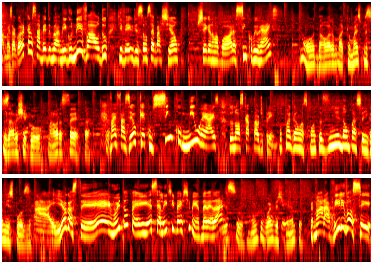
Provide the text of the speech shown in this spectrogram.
Ah, mas agora eu quero saber do meu amigo Nivaldo, que veio de São Sebastião. Chega numa boa hora, 5 mil reais? Oh, na hora que eu mais precisava chegou, na hora certa. Vai fazer o que com 5 mil reais do nosso capital de prêmio? Vou pagar umas contas e dar um passeio com a minha esposa. Aí eu gostei, muito bem, excelente investimento, não é verdade? Isso, muito bom investimento. Maravilha, e você?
